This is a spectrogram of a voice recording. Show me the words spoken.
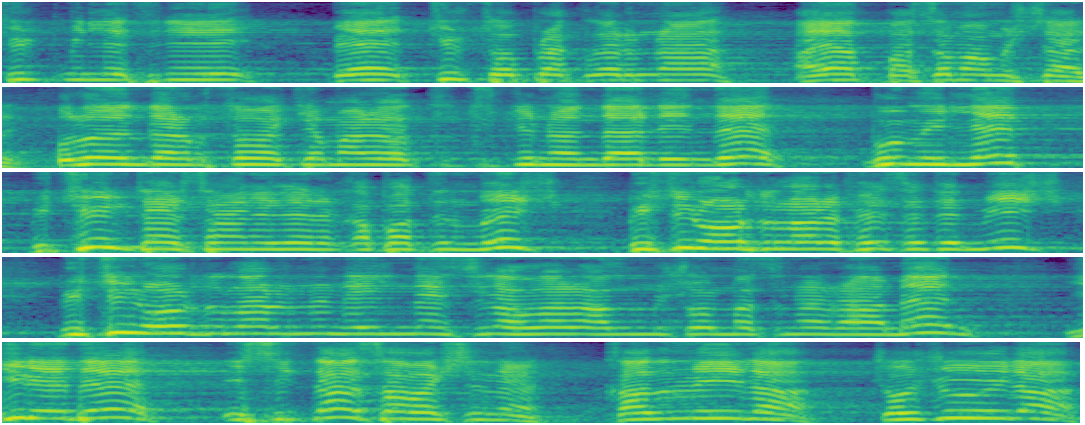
Türk milletini ve Türk topraklarına ayak basamamışlar. Ulu Önder Mustafa Kemal Atatürk'ün önderliğinde bu millet bütün tersaneleri kapatılmış, bütün orduları feshedilmiş, bütün ordularının elinden silahlar alınmış olmasına rağmen yine de İstiklal Savaşı'nı kadınıyla, çocuğuyla,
